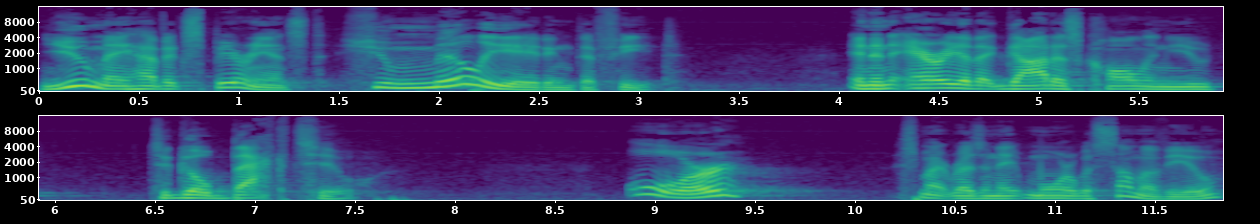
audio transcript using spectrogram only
you may have experienced humiliating defeat in an area that God is calling you to go back to. Or, this might resonate more with some of you,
